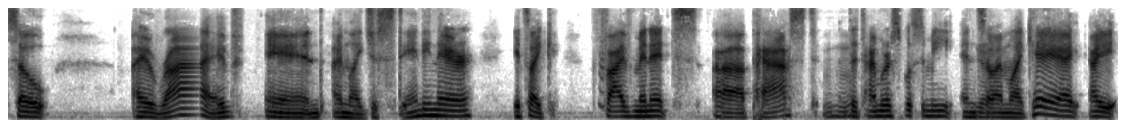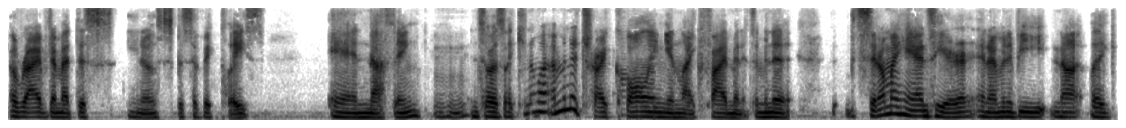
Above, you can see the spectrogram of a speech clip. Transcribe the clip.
So I arrive, and I'm like just standing there. It's like five minutes uh past Mhm. the time we were supposed to meet and so i'm like hey I, I arrived i'm at this you know specific place and nothing Mm-hmm. and so i was like you know what i'm gonna try calling in like five minutes i'm gonna sit on my hands here and i'm gonna be not like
